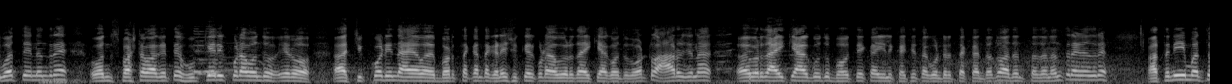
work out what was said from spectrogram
ಇವತ್ತೇನೆಂದರೆ ಒಂದು ಸ್ಪಷ್ಟವಾಗುತ್ತೆ. ಹುಕ್ಕೇರಿ ಕೂಡ ಒಂದು, ಏನು ಚಿಕ್ಕೋಡಿಯಿಂದ ಬರ್ತಕ್ಕಂಥ ಗಣೇಶ್ ಹುಕ್ಕೇರಿ ಕೂಡ ವಿರೋಧ ಆಯ್ಕೆ ಆಗುವಂಥದ್ದು. ಒಟ್ಟು ಆರು ಜನ ವಿರೋಧ ಆಯ್ಕೆ ಆಗೋದು ಬಹುತೇಕ ಇಲ್ಲಿ ಖಚಿತಗೊಂಡಿರ್ತಕ್ಕಂಥದ್ದು ಅದನ್ನು ತದನಂತರ ಏನಂದರೆ, ಅಥಣಿ ಮತ್ತು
